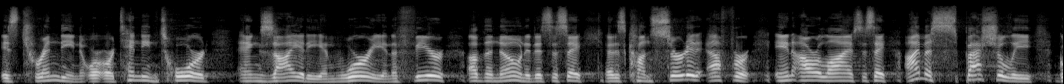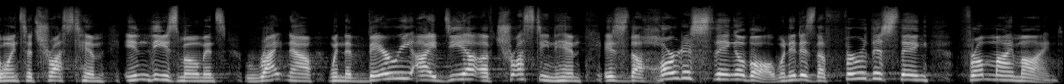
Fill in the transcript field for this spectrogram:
is trending or, or tending toward anxiety and worry and the fear of the known. It is to say, it is concerted effort in our lives to say, I'm especially going to trust Him in these moments right now when the very idea of trusting Him is the hardest thing of all, when it is the furthest thing from my mind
